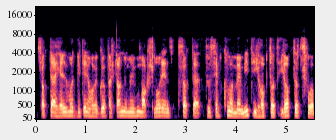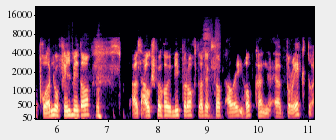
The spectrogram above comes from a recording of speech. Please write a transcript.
sagt der Helmut, mit dem habe ich gut verstanden, und mit Max Lorenz, sagt er, du Sepp, komm mal mit, ich habe dort, ich hab dort zwei Pornofilme da, aus Augsburg habe ich mitgebracht, hat er gesagt, aber ich habe keinen äh, Projektor.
